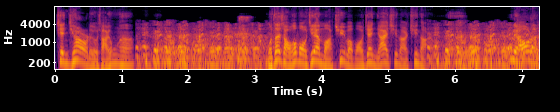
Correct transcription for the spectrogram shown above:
剑鞘了，有啥用啊？我再找个宝剑吧，去吧，宝剑，你爱去哪儿去哪儿吧，无聊了。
